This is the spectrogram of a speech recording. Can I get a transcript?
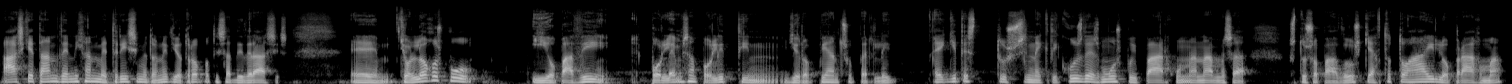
άσχετα αν δεν είχαν μετρήσει με τον ίδιο τρόπο τις αντιδράσεις. Ε, και ο λόγος που οι οπαδοί πολέμησαν πολύ την European Super League έγκυται στους συνεκτικούς δεσμούς που υπάρχουν ανάμεσα στους οπαδούς και αυτό το άειλο πράγμα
